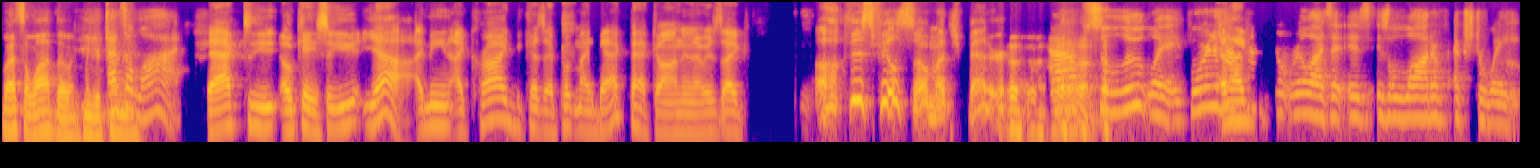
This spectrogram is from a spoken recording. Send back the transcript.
that's a lot though. When you're trying that's a lot back to the okay so you yeah i mean i cried because i put my backpack on and i was like oh this feels so much better. Absolutely. Four and a And half I- pounds, don't realize it is is a lot of extra weight.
